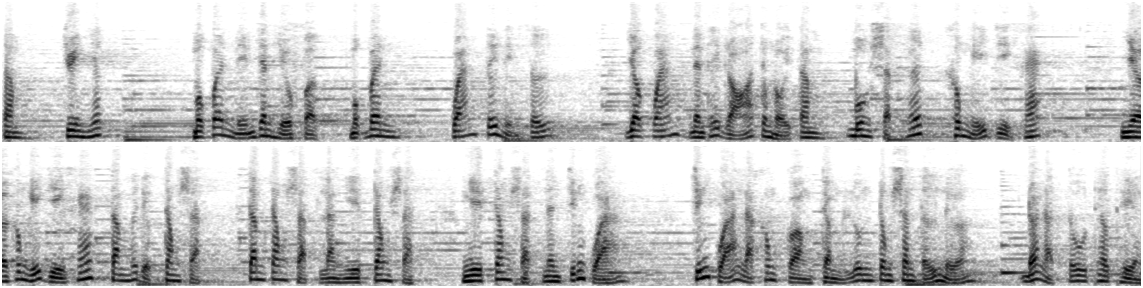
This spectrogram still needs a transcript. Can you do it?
tâm chuyên nhất. Một bên niệm danh hiệu phật một bên quán tứ niệm xứ. Do quán nên thấy rõ trong nội tâm buông sạch hết không nghĩ gì khác. Nhờ không nghĩ gì khác tâm mới được trong sạch. Tâm trong sạch là nghiệp trong sạch, nghiệp trong sạch nên chứng quả. Chứng quả là không còn trầm luân trong sanh tử nữa, đó là tu theo thiền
